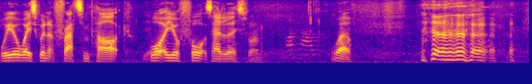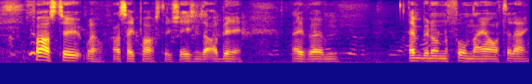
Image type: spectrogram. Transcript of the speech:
we always win at Fratton Park. What are your thoughts ahead of this one? Well, past two, well, I say past two seasons that I've been here, they've um, haven't been on the form they are today.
